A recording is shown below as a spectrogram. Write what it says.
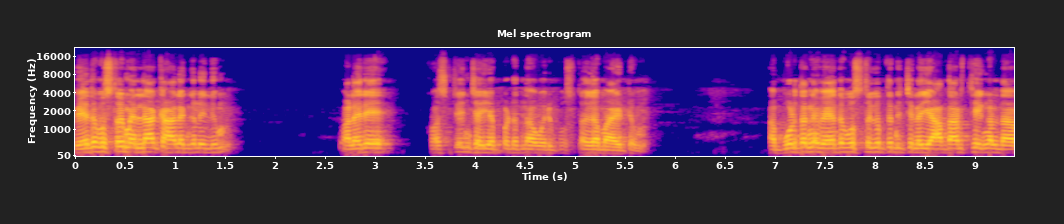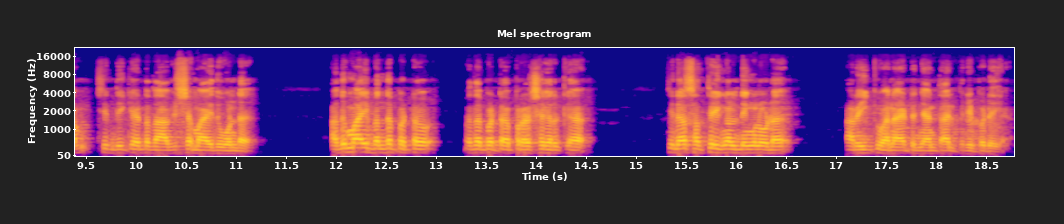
വേദപുസ്തകം എല്ലാ കാലങ്ങളിലും വളരെ ക്വസ്റ്റ്യൻ ചെയ്യപ്പെടുന്ന ഒരു പുസ്തകമായിട്ടും അപ്പോൾ തന്നെ വേദപുസ്തകത്തിന് ചില യാഥാർത്ഥ്യങ്ങൾ നാം ചിന്തിക്കേണ്ടത് ആവശ്യമായതുകൊണ്ട് അതുമായി ബന്ധപ്പെട്ട ബന്ധപ്പെട്ട പ്രേക്ഷകർക്ക് ചില സത്യങ്ങൾ നിങ്ങളോട് അറിയിക്കുവാനായിട്ട് ഞാൻ താല്പര്യപ്പെടുകയാണ്.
